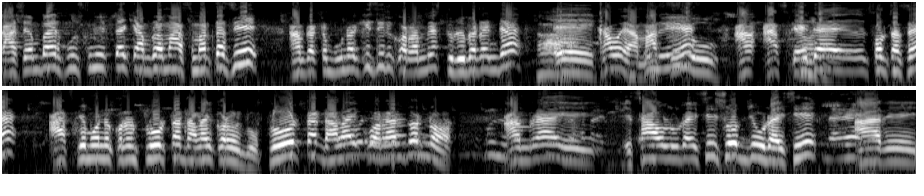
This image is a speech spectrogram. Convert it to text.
কাসেম ভাইয়ের ফুসকুনির থেকে আমরা মাছ মারতাছি আমরা একটা বুনা খিচুড়ি করাম মেস্তুরি বেটাইনটা এই খাওয়াই আজকে আজকে এটা চলতেছে আজকে মনে করেন ফ্লোরটা ঢালাই করা হইব। ফ্লোরটা ঢালাই করার জন্য আমরা এই চাউল উড়াইছি সবজি উড়াইছি আর এই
